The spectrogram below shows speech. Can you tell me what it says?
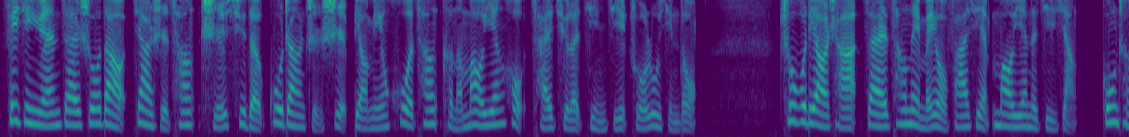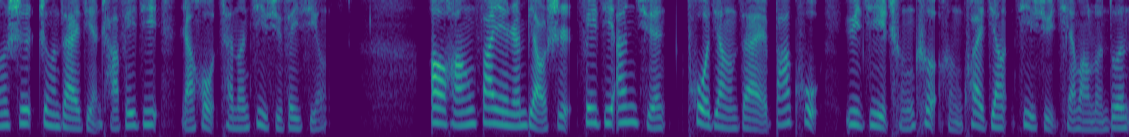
飞行员在收到驾驶舱持续的故障指示，表明货舱可能冒烟后，采取了紧急着陆行动。初步调查，在舱内没有发现冒烟的迹象。工程师正在检查飞机，然后才能继续飞行。澳航发言人表示，飞机安全迫降在巴库，预计乘客很快将继续前往伦敦。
